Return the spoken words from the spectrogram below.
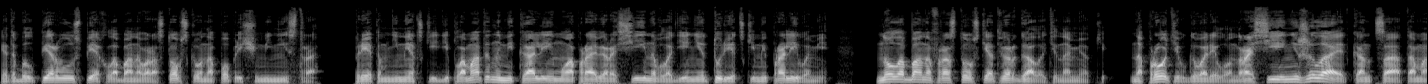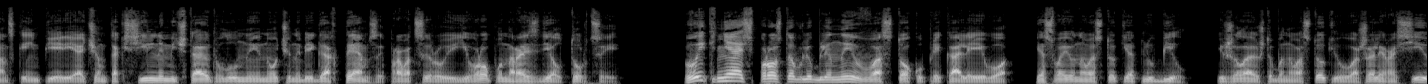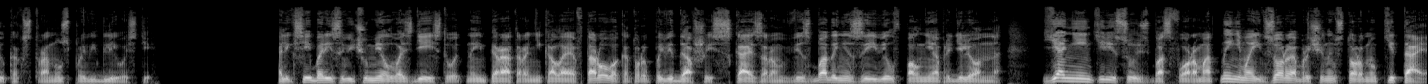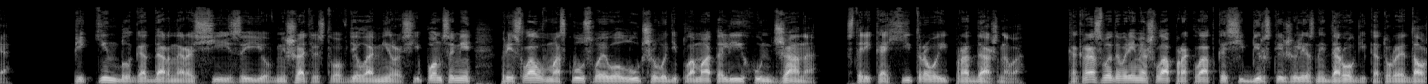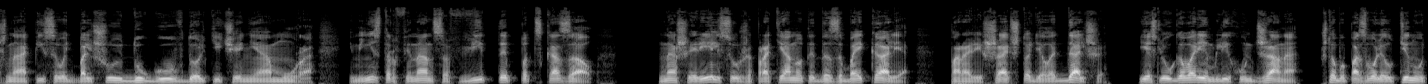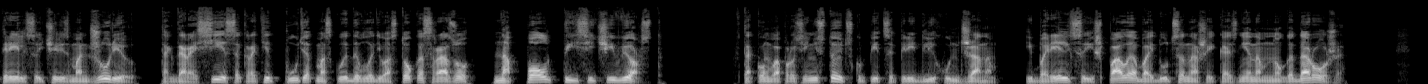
Это был первый успех Лобанова-Ростовского на поприще министра. При этом немецкие дипломаты намекали ему о праве России на владение турецкими проливами. Но Лобанов-Ростовский отвергал эти намеки. Напротив, говорил он, Россия не желает конца Атаманской империи, о чем так сильно мечтают в лунные ночи на берегах Темзы, провоцируя Европу на раздел Турции. Вы, князь, просто влюблены в Восток, упрекали его. Я свое на Востоке отлюбил и желаю, чтобы на Востоке уважали Россию как страну справедливости. Алексей Борисович умел воздействовать на императора Николая II, который, повидавшись с кайзером в Висбадене, заявил вполне определенно я не интересуюсь Босфором, отныне мои взоры обращены в сторону Китая. Пекин, благодарный России за ее вмешательство в дела мира с японцами, прислал в Москву своего лучшего дипломата Ли Хуньчжана, старика хитрого и продажного. Как раз в это время шла прокладка сибирской железной дороги, которая должна описывать большую дугу вдоль течения Амура, и министр финансов Витте подсказал, наши рельсы уже протянуты до Забайкалья, пора решать, что делать дальше. Если уговорим Ли Хунджана, чтобы позволил тянуть рельсы через Манчжурию, тогда Россия сократит путь от Москвы до Владивостока сразу на полтысячи верст. В таком вопросе не стоит скупиться перед Ли Хунджаном, ибо рельсы и шпалы обойдутся нашей казне намного дороже.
